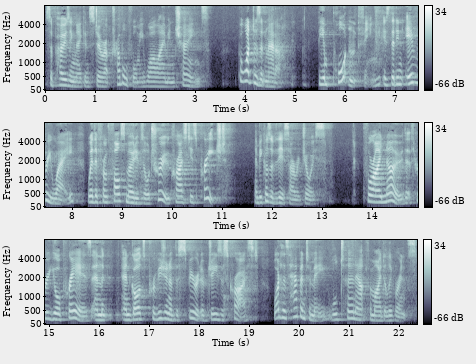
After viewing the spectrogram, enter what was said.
supposing they can stir up trouble for me while I am in chains. But what does it matter? The important thing is that in every way, whether from false motives or true, Christ is preached, and because of this I rejoice. For I know that through your prayers and, the, and God's provision of the Spirit of Jesus Christ, what has happened to me will turn out for my deliverance.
